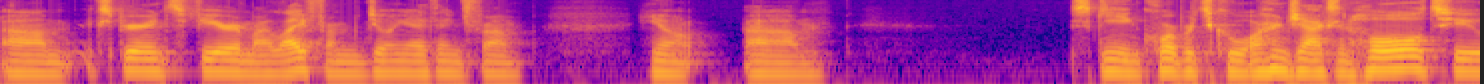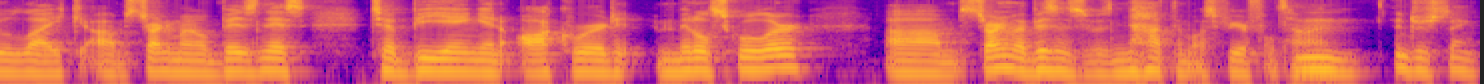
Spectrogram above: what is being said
um, experienced fear in my life from doing anything from, you know, um, skiing Corbet's Couloir in Jackson Hole to like um, starting my own business to being an awkward middle schooler. Um, starting my business was not the most fearful time. Interesting.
